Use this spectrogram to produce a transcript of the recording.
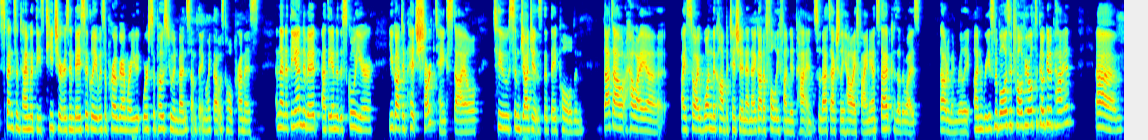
spend some time with these teachers, and basically it was a program where you were supposed to invent something. Like that was the whole premise. And then at the end of it, at the end of the school year, you got to pitch Shark Tank style to some judges that they pulled, and that's how how I. Uh, I so I won the competition and I got a fully funded patent. So that's actually how I financed that because otherwise that would have been really unreasonable as a 12 year old to go get a patent. Um,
